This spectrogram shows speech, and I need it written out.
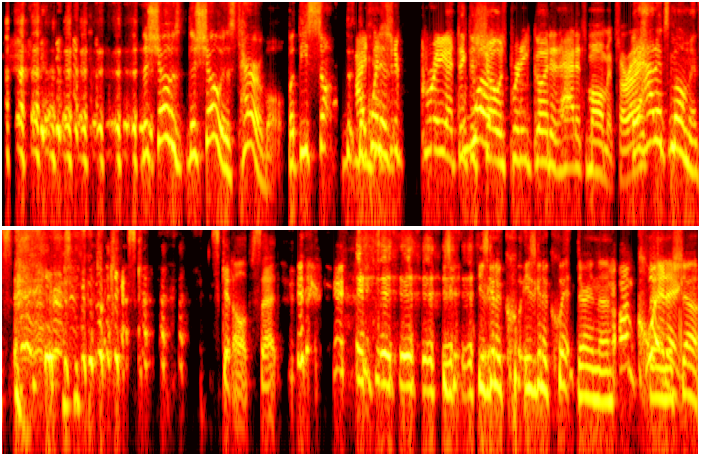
the show's the show is terrible but these so the, the I point is disagree. I think the show is pretty good. It had its moments. all right? it had its moments Let's get- all upset he's, gonna quit he's gonna quit during the I'm during the quitting. show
